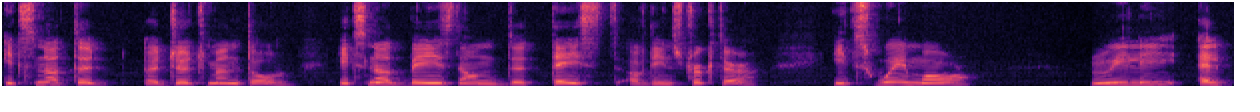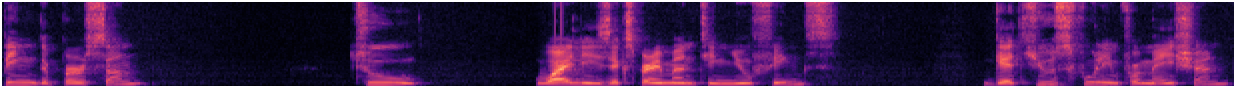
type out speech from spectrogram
It's not a, a judgmental, it's not based on the taste of the instructor, it's way more really helping the person to, while he's experimenting new things, get useful information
